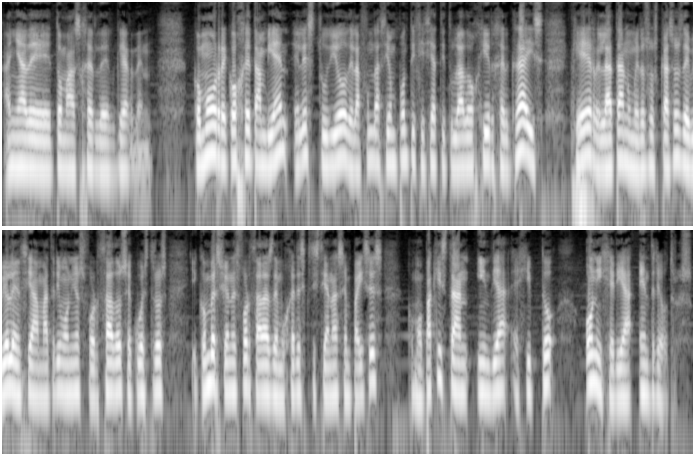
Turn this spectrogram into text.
añade Thomas Herler Gerden como recoge también el estudio de la Fundación Pontificia titulado Hear Her Christ, que relata numerosos casos de violencia, matrimonios forzados, secuestros y conversiones forzadas de mujeres cristianas en países como Pakistán, India, Egipto o Nigeria, entre otros.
